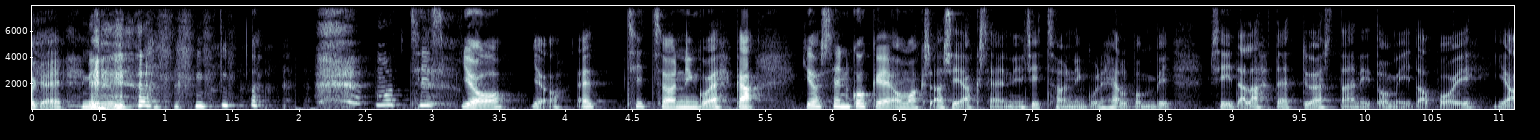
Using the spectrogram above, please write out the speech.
Okei. Okay. niin. Mutta siis joo, joo. Et sit se on niinku ehkä, jos sen kokee omaksi asiakseen, niin sit se on niinku helpompi siitä lähteä työstämään niitä omia tapoja ja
